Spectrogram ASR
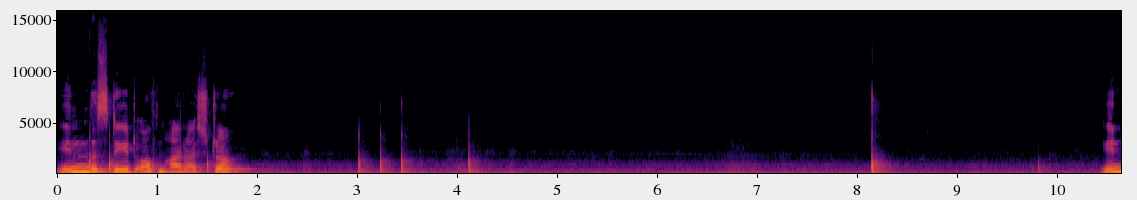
in the state of Maharashtra in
